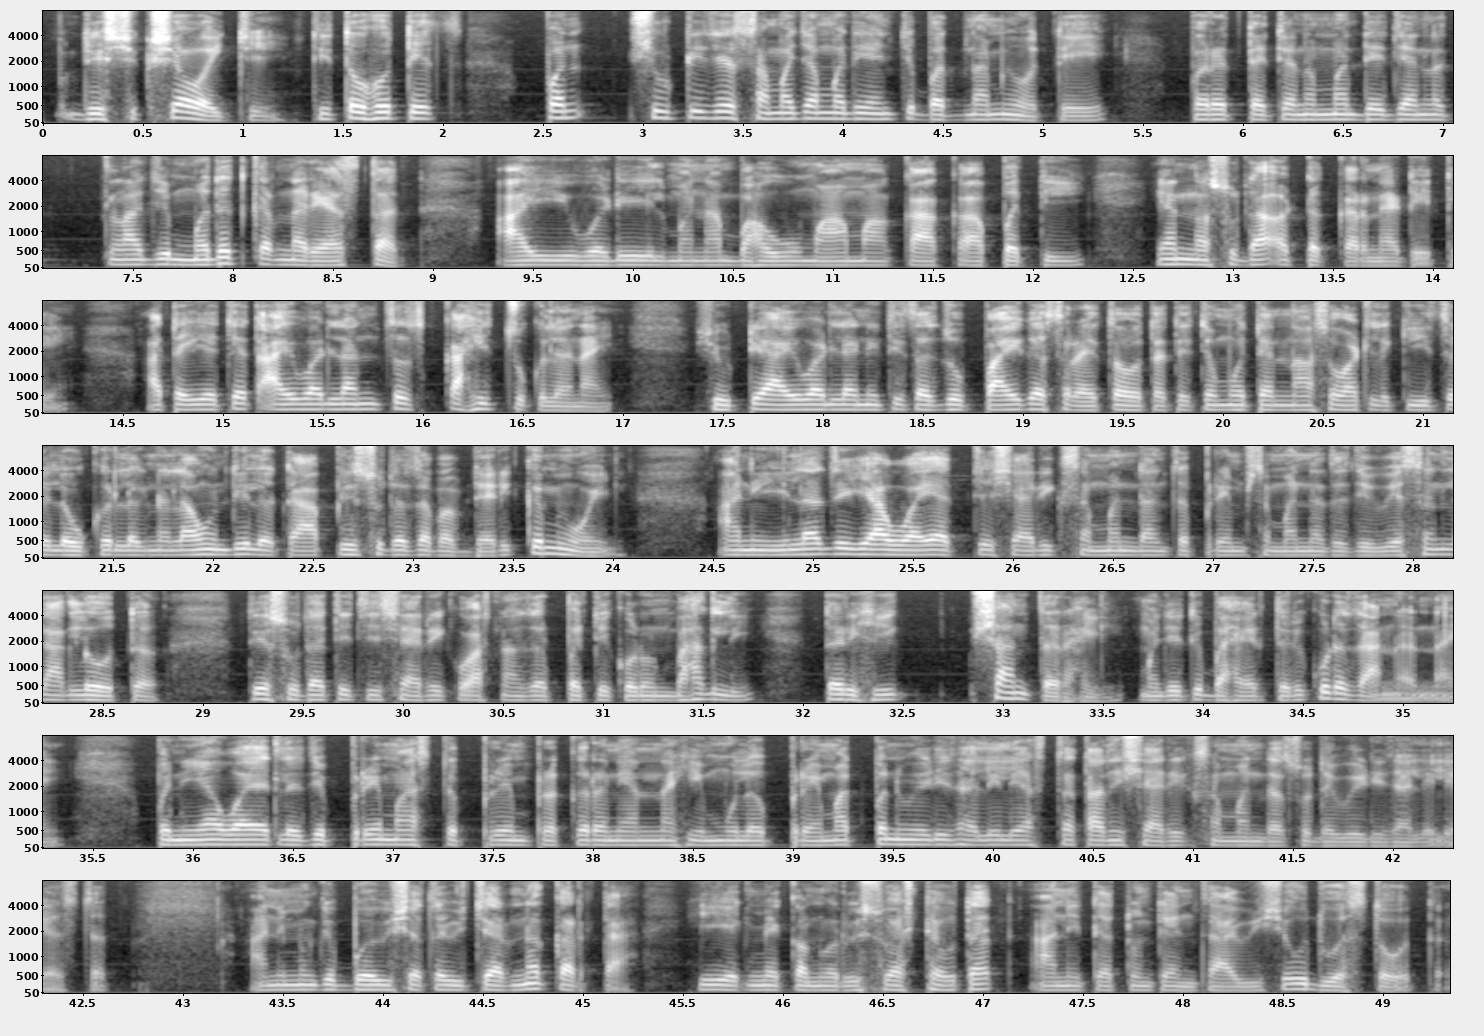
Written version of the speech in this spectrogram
जे शिक्षा व्हायची. तिथं होतेच पण शेवटी जे समाजामध्ये यांची बदनामी होते परत त्याच्यामध्ये ज्यांना जे मदत करणारे असतात आई वडील म्हणा भाऊ मामा काका पती यांनासुद्धा अटक करण्यात येते. आता याच्यात आईवडिलांचंच काहीच चुकलं नाही. शेवटी आईवडिलांनी तिचा जो पाय घसरायचा होता त्याच्यामुळे त्यांना असं वाटलं की हिचं लवकर लग्न लावून दिलं तर आपलीसुद्धा जबाबदारी कमी होईल. आणि हिला जे या वयात जे शारीरिक संबंधांचं प्रेमसंबंधाचं जे व्यसन लागलं होतं ते सुद्धा तिची शारीरिक वासना जर पतीकडून भागली तर ही शांत राहील. म्हणजे ते बाहेर तरी कुठं जाणार नाही. पण या वयातलं जे प्रेम असतं प्रेम प्रकरण यांना ही मुलं प्रेमात पण वेडी झालेली असतात आणि शारीरिक संबंधातसुद्धा वेडी झालेली असतात. आणि मग जे भविष्याचा विचार न करता ही एकमेकांवर विश्वास ठेवतात आणि त्यातून त्यांचं आयुष्य उद्ध्वस्त होतं.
